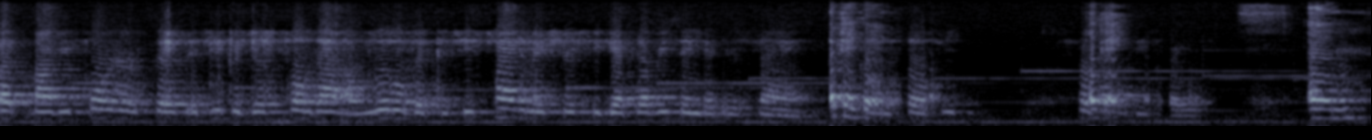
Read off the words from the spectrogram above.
But my reporter says if you could just slow down a little bit because she's trying to make sure she gets everything that you're saying. Okay, cool. So if you, so Okay. that would be great. um,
